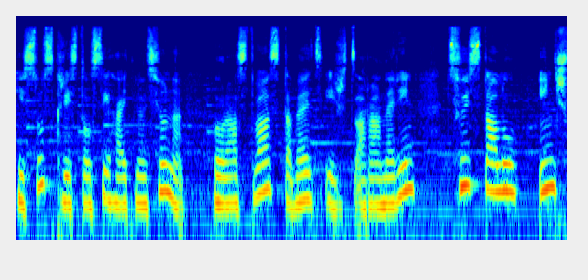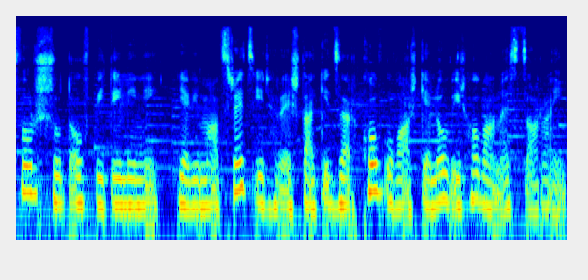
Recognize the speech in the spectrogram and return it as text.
Հիսուս Քրիստոսի հայտնությունը, որ Աստված տվեց իր ծառաներին ցույց տալու ինչ որ շուտով պիտի լինի եւ իմացրեց իր հրեշտակի ձեռքով ուղարկելով իր Հովանես ծառային։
